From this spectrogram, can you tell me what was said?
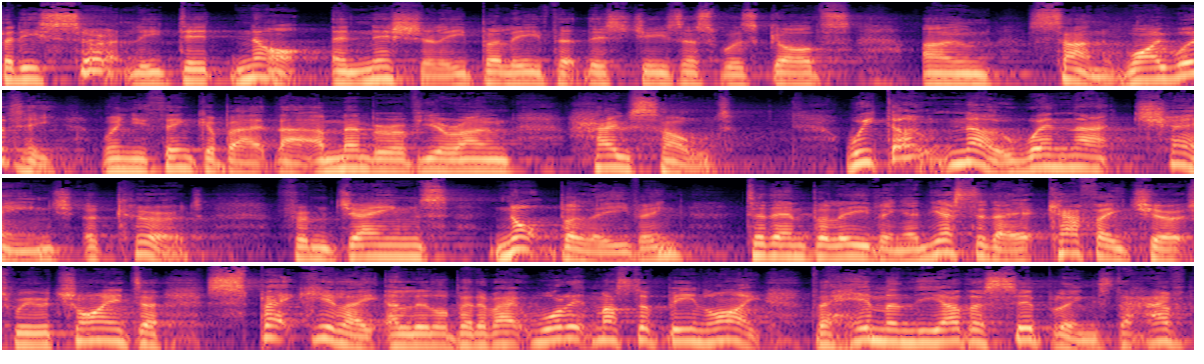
But he certainly did not initially believe that this Jesus was God's own son. Why would he? When you think about that, a member of your own household. We don't know when that change occurred from James not believing to them believing. And yesterday at Cafe Church, we were trying to speculate a little bit about what it must have been like for him and the other siblings to have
